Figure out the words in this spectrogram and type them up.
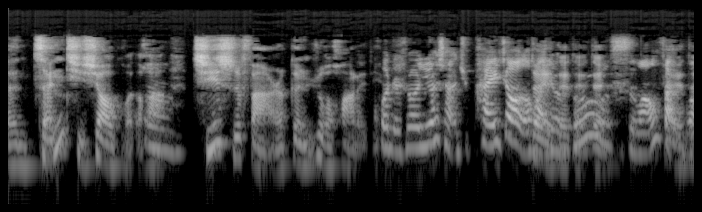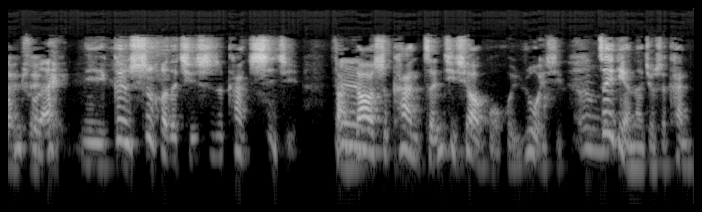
嗯整体效果的话，嗯其实反而更弱化了一点。或者说要想去拍照的话，对就对对对不死亡反光出来。对你更适合的其实是看细节，反倒是看整体效果会弱一些。嗯，这一点呢，就是看，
